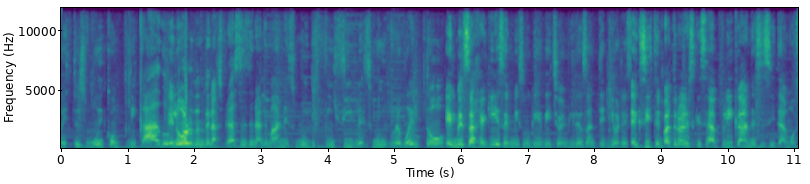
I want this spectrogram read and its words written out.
esto es muy complicado, el orden de las frases en alemán es muy difícil, es muy revuelto. El mensaje aquí es el mismo que he dicho en videos anteriores. Existen patrones que se aplican, necesitamos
